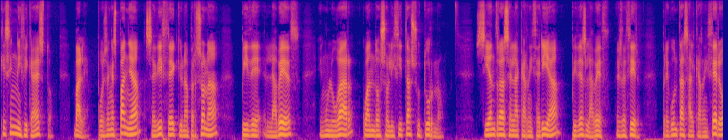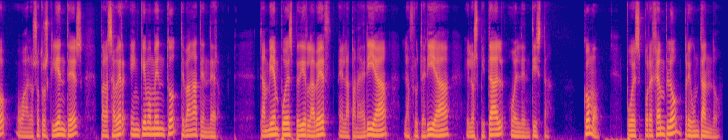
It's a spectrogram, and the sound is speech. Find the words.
¿Qué significa esto? Vale, pues en España se dice que una persona pide la vez en un lugar cuando solicita su turno. Si entras en la carnicería, pides la vez, es decir, preguntas al carnicero o a los otros clientes para saber en qué momento te van a atender. También puedes pedir la vez en la panadería, la frutería, el hospital o el dentista. ¿Cómo? Pues, por ejemplo, preguntando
